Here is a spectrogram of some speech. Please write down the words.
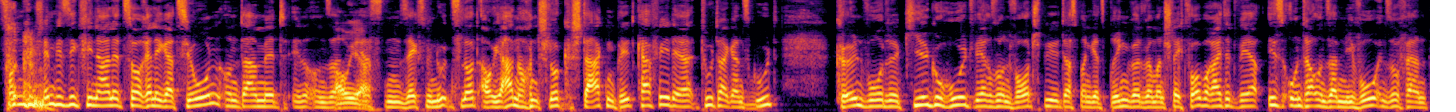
Von Champions League Finale zur Relegation und damit in unserem oh ja. ersten sechs Minuten Slot. Oh ja, noch einen Schluck starken Bildkaffee, der tut da ganz gut. Köln wurde Kiel geholt, wäre so ein Wortspiel, das man jetzt bringen würde, wenn man schlecht vorbereitet wäre, ist unter unserem Niveau. Insofern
